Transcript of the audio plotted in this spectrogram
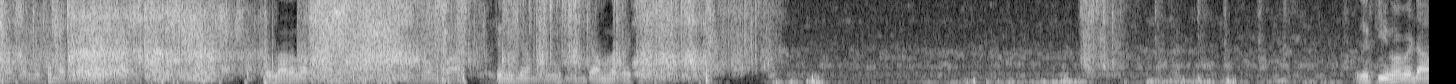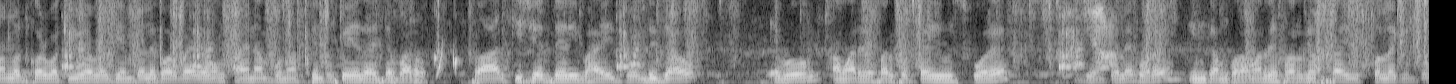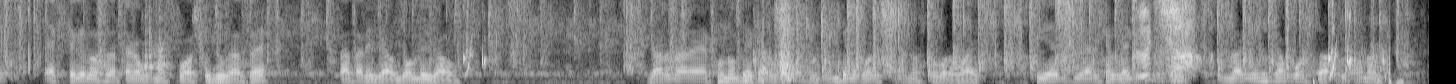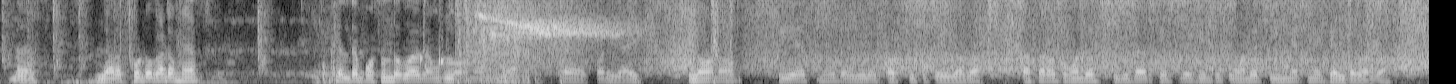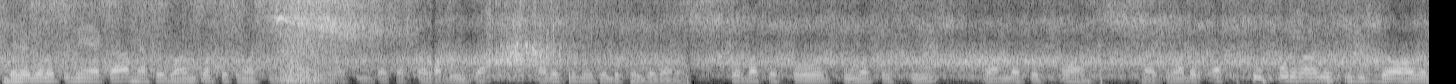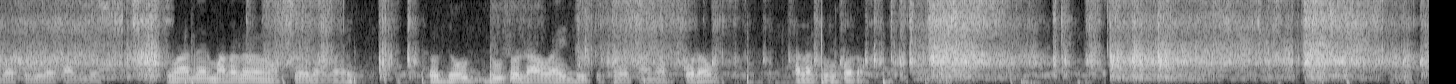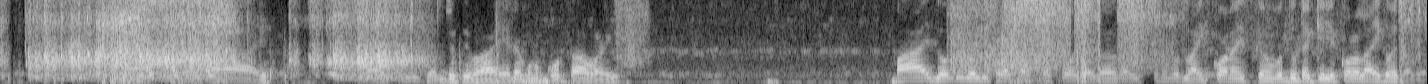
আশা করব টেলিগ্রাম গ্রুপ লিঙ্কে আমরা দেখে যে কীভাবে ডাউনলোড করবা, কীভাবে গেম প্লে করবা এবং সাইন আপ বোনাস কিন্তু পেয়ে যাইতে পারো। তো আর কিসের দেরি ভাই? জলদি যাও এবং আমার রেফার কোডটা ইউজ করে গেম প্লে করে ইনকাম করো। আমার রেফার কোডটা ইউজ করলে কিন্তু এক থেকে দশ হাজার টাকা বোনাস পাওয়ার সুযোগ আছে। তাড়াতাড়ি যাও জলদি যাও। যারা যারা এখনও বেকার গেম প্লে করে সময় নষ্ট করো ভাই। সিএস বিআর খেললে তোমরা ইনকাম করতে হবে ম্যাচ যারা ছোটোখাটো ম্যাচ খেলতে পছন্দ করে যেমন লন অফ হ্যাঁ sorry guys lone wolf CS mode এগুলো সব কিছু পেয়ে যাবে। তাছাড়াও তোমাদের সুবিধার ক্ষেত্রে কিন্তু তোমাদের টিমমেট নিয়ে খেলতে পারবা। দেখা গেল তুমি একা ম্যাচে জয়েন করছ, তোমার তিনটা চারটা বা দুইটা, তাদেরকে নিয়ে কিন্তু খেলতে পারো। Four versus four two versus two one versus one ভাই, তোমাদের একটু পরিমাণে যে সুযোগ দেওয়া হবে বা সুবিধা থাকবে, তোমাদের মাথাটা নষ্ট হয়ে যাবে ভাই। তো দ্রু- দ্রুত যাও, ভাই, দ্রুত সবাই সাইন আপ করো, খেলা শুরু করো ভাই ভাই, কি খেলতেছি ভাই এটা কোনো কথা ভাই। ভাই জলদি জলদি সবাই সাবস্ক্রাইব করে দাও। যারা যারা স্ক্রিনের উপর লাইক করো না স্ক্রিনের উপর দুটো ক্লিক করো লাইক হয়ে যাবে।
